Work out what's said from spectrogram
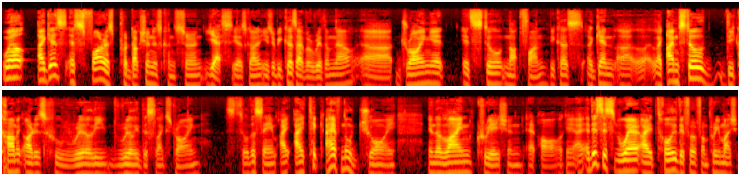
Well, I guess as far as production is concerned, yes, it has gotten easier because I have a rhythm now. Uh, drawing it, it's still not fun because, again, uh, like I'm still the comic artist who really, really dislikes drawing. Still the same. I, I take, I have no joy in the line creation at all. Okay, I, and this is where I totally differ from pretty much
